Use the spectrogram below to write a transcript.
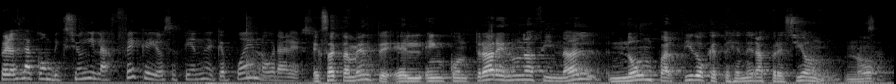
pero es la convicción y la fe que ellos tienen de que pueden lograr eso. Exactamente, el encontrar en una final no un partido que te genera presión, ¿no?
